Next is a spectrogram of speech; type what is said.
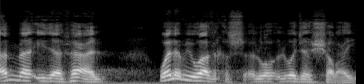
أما إذا فعل ولم يوافق الوجه الشرعي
